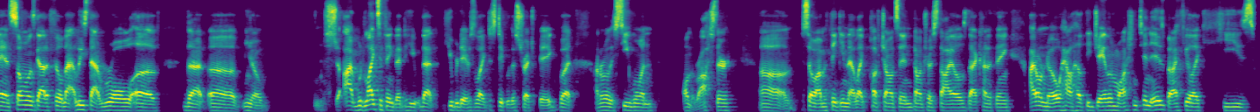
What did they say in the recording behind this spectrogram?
and someone's got to fill that at least that role of that. Uh, you know, I would like to think that he that Hubert Davis would like to stick with a stretch big, but I don't really see one on the roster. Um, so I'm thinking that like Puff Johnson, Dontrez Styles, that kind of thing. I don't know how healthy Jalen Washington is, but I feel like he's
